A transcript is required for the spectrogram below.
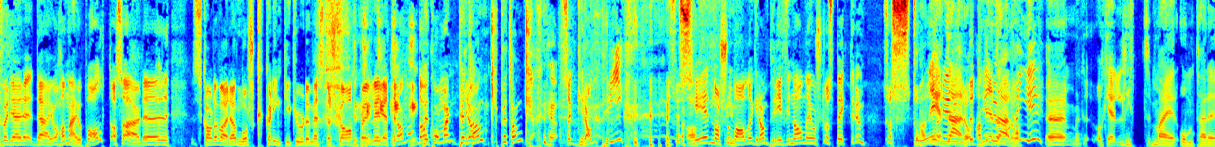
for jeg, det er jo, han er jo på alt. Altså, er det Skal det være norsk klinkekulemesterskap eller et eller annet? Da kommer han! Petank! Petank! altså Grand Prix! Hvis du ser nasjonale Grand Prix-finalen i Oslo Spektrum, så står er runde Han er tribune der og òg. heier! Eh, ok, litt mer om dette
